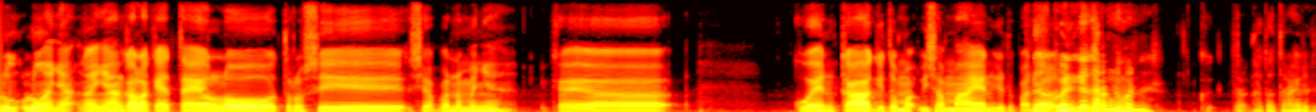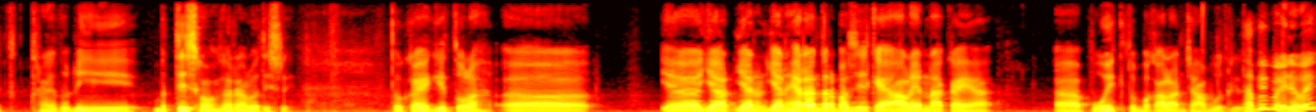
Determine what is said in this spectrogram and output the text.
lu lu nggak nggak nyangka lah kayak Telo terus si siapa namanya kayak Cuenca gitu bisa main gitu padahal Padahal sekarang di mana? Nggak tahu terakhir terakhir tuh di Betis kalau nggak salah Betis deh tuh kayak gitulah eh ya jangan, jangan jangan heran ntar pasti kayak Alena kayak eh, Puig tuh bakalan cabut gitu Tapi by the way,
